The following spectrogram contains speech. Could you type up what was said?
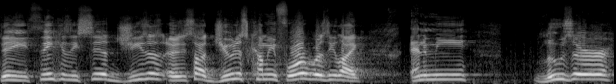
Did he think as he saw Jesus, or he saw Judas coming forward, was he like, enemy, loser,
